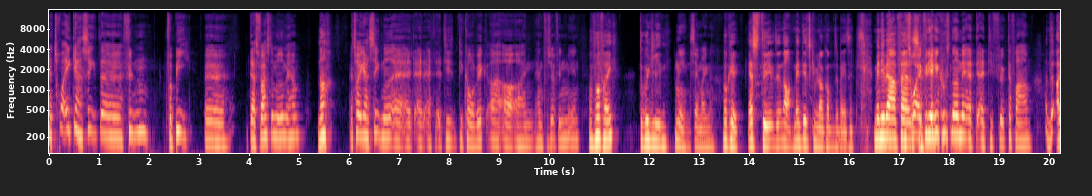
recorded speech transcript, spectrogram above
Jeg tror ikke, jeg har set øh, filmen forbi øh, deres første møde med ham. Nå, Jeg tror ikke, jeg har set noget af, at, at, at, at de, de kommer væk, og, og, og han, han forsøger at finde dem igen. men hvorfor ikke? Du kunne ikke lide den. Nej, det sagde mig ikke noget. Okay, yes, det, det, nå, men det skal vi nok komme tilbage til. Men i hvert fald... Jeg tror ikke, fordi jeg kan ikke huske noget med, at, at de flygter fra ham. Og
